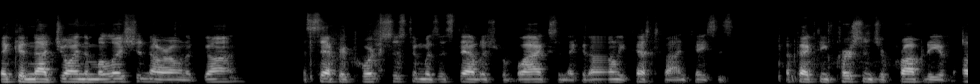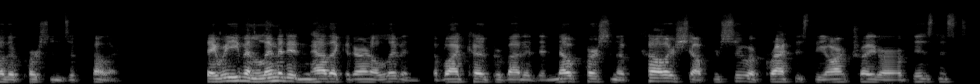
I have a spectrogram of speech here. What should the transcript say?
They could not join the militia nor own a gun. A separate court system was established for Blacks, and they could only testify in cases affecting persons or property of other persons of color. They were even limited in how they could earn a living. The Black Code provided that no person of color shall pursue or practice the art, trade, or business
